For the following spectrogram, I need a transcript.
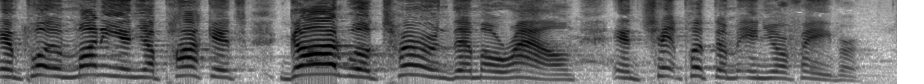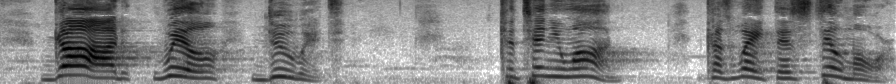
and putting money in your pockets. God will turn them around and put them in your favor. God will do it. Continue on. Because wait, there's still more.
